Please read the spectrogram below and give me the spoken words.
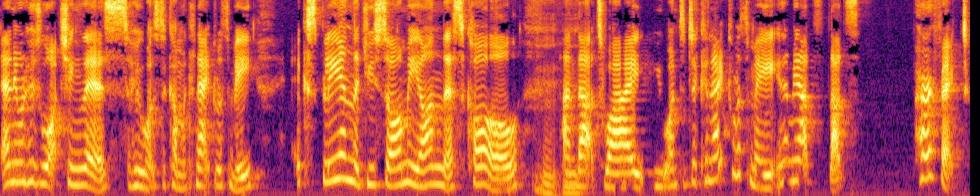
anyone who's watching this who wants to come and connect with me, explain that you saw me on this call mm-hmm. and that's why you wanted to connect with me. I mean, that's that's perfect.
